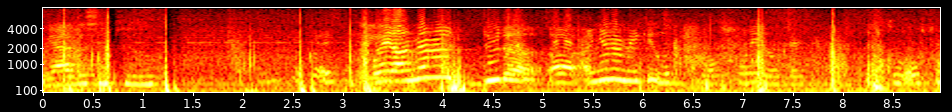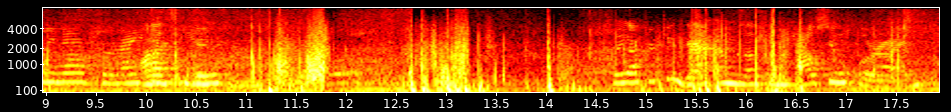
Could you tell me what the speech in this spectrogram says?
We add this into. Okay. Wait, I'm gonna do the. Uh, I'm gonna make it look closely. Okay. It's closely now, so now you can see it. So you got 15 grams of some calcium chloride.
